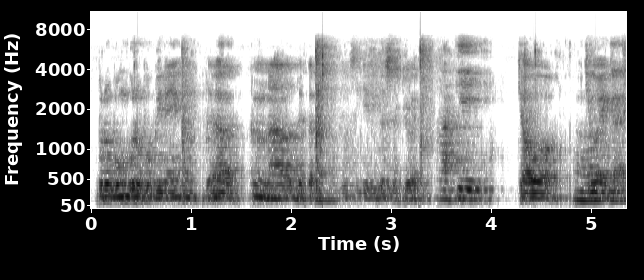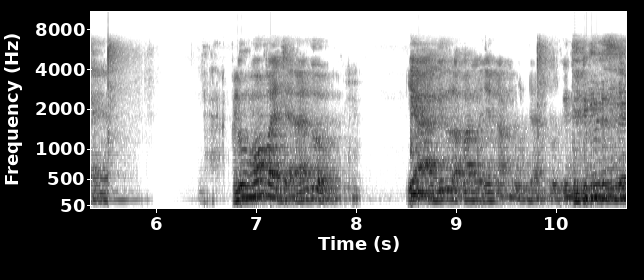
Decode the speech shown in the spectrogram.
berhubung guru pembinanya kan eh, kenal dekat sama gua sih jadi gua secuek Laki. cowok Oh, cuek iya. Lu mau pacaran gua ya gitu lah pak. Aja nggak muda gua gitu. Juga.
